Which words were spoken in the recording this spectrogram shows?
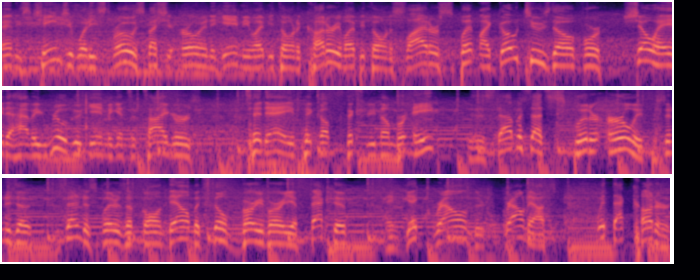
And he's changing what he's throws, especially early in the game. He might be throwing a cutter, he might be throwing a slider, split. My go-tos, though, for Shohei to have a real good game against the Tigers today, pick up victory number eight, is establish that splitter early. Percentage of, percentage of splitters have gone down, but still very, very effective. And get ground, ground outs with that cutter.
